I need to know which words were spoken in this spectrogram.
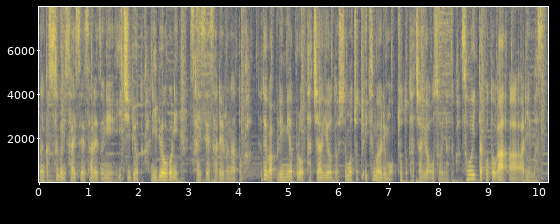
なんかすぐに再生されずに1秒とか2秒後に再生されるなとか例えばプレミアプロを立ち上げようとしてもちょっといつもよりもちょっと立ち上げが遅いなとかそういったことがありえます。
